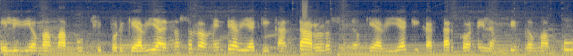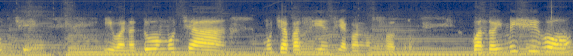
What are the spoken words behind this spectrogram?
el idioma mapuche, porque había no solamente había que cantarlo, sino que había que cantar con el acento mapuche. Y bueno, tuvo mucha mucha paciencia con nosotros. Cuando Aimé llegó,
